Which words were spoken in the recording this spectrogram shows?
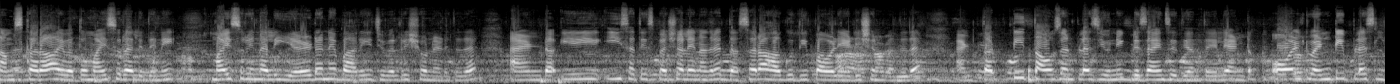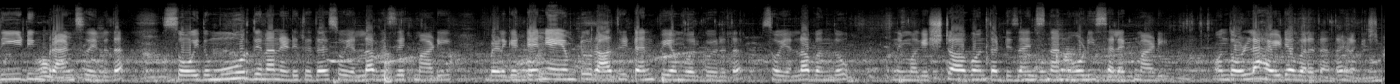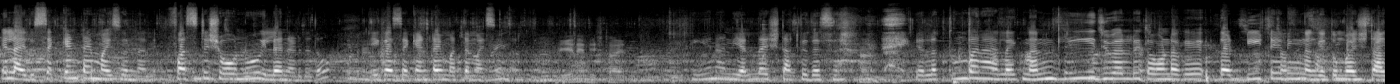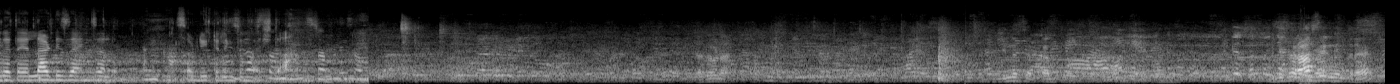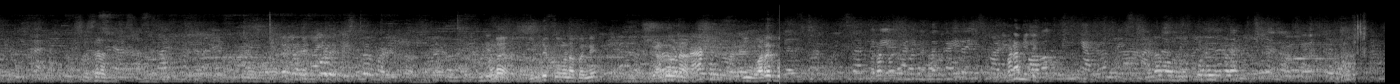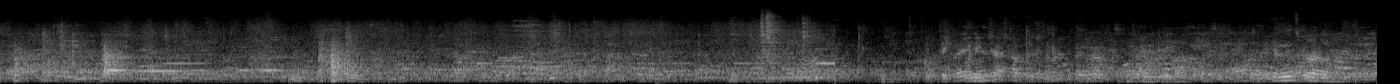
ನಮಸ್ಕಾರ. ಇವತ್ತು ಮೈಸೂರಲ್ಲಿದ್ದೀನಿ. ಮೈಸೂರಿನಲ್ಲಿ ಎರಡನೇ ಬಾರಿ ಜ್ಯುವೆಲ್ರಿ ಶೋ ನಡೀತಿದೆ. ಆ್ಯಂಡ್ ಈ ಈ ಸತಿ ಸ್ಪೆಷಲ್ ಏನಂದರೆ ದಸರಾ ಹಾಗೂ ದೀಪಾವಳಿ ಎಡಿಷನ್ ಬಂದಿದೆ. And thirty thousand plus unique designs ಇದೆಯಂತೆ ಇಲ್ಲಿ. And all twenty plus leading brands ಇಲ್ಲಿದೆ. ಸೊ ಇದು ಮೂರು ದಿನ ನಡೀತಿದೆ. ಸೊ ಎಲ್ಲ ವಿಸಿಟ್ ಮಾಡಿ ಬೆಳಗ್ಗೆ ಟೆನ್ ಎ ಎಂ ಟು ರಾತ್ರಿ ಟೆನ್ ಪಿ ಎಮ್ವರೆಗೂ ಇರುತ್ತೆ. ಸೊ ಎಲ್ಲ ಬಂದು ನಿಮಗೆ ಇಷ್ಟ ಆಗುವಂಥ ಡಿಸೈನ್ಸ್ನ ನೋಡಿ ಸೆಲೆಕ್ಟ್ ಮಾಡಿ. ಒಂದು ಒಳ್ಳೆ ಐಡಿಯಾ ಬರುತ್ತೆ ಅಂತ ಹೇಳೋಕೆ ಇಷ್ಟ. ಇಲ್ಲ ಇದು ಸೆಕೆಂಡ್ ಟೈಮ್ ಮೈಸೂರಿನಲ್ಲಿ. ಫಸ್ಟ್ ಶೋನು ಇಲ್ಲೇ ನಡೆದಿದ್ದು. ಈಗ ಸೆಕೆಂಡ್ ಟೈಮ್ ಮತ್ತೆ ಮೈಸೂರಿನಲ್ಲಿ. ಏನು ಇಷ್ಟ ಆಯಿತು? ಏನನ್ನು ಎಲ್ಲ ಇಷ್ಟ ಆಗ್ತಿದೆ ಸರ್. ಎಲ್ಲ ತುಂಬಾ ಲೈಕ್ ನನಗೆ ಈ ಜ್ಯುವೆಲ್ರಿ ತೊಗೊಂಡಾಗೆ ದ ಡೀಟೇಲಿಂಗ್ ನನಗೆ ತುಂಬ ಇಷ್ಟ ಆಗುತ್ತೆ ಎಲ್ಲ ಡಿಸೈನ್ಸಲ್ಲೂ. ಸೊ ಡೀಟೇಲಿಂಗ್ ತುಂಬ ಇಷ್ಟ. ಇನ್ನು ಸರ್ ಕಂಪ್ನಿ ಕ್ರಾಸ್ ನಿಂತ್ರೆ ಅಣ್ಣ ಹಿಂದಕ್ಕೆ ಹೋಗೋಣ ಬನ್ನಿ ಯಾವ್ದು ಅಣ್ಣ ಈ ಹೊರಗೆ diferente para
